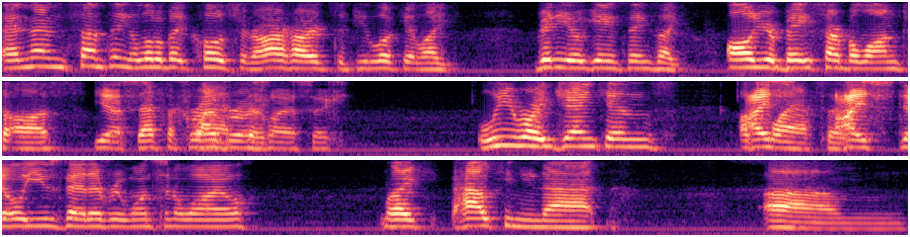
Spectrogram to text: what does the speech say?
And then something a little bit closer to our hearts, if you look at like video game things like All Your Base Are Belong to Us. Yes, That's a forever classic. a classic. Leeroy Jenkins, a I, classic. I still use that every once in a while. like, how can you not? Um.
